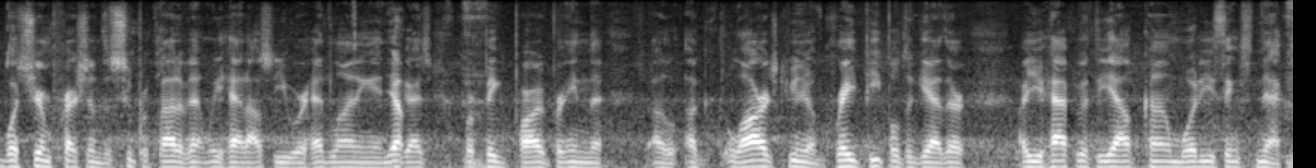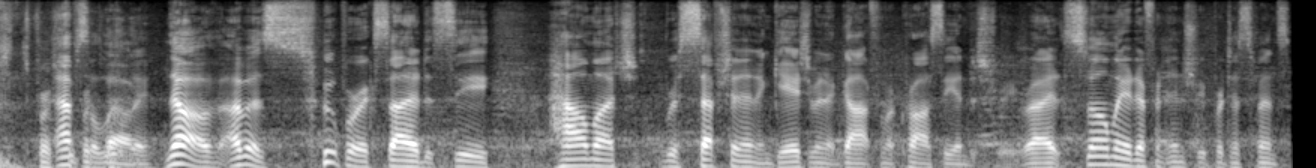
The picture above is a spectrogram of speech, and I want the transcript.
what's your impression of the SuperCloud event we had? Also, you were headlining and Yep. you guys were a big part of bringing the, a, a large community of great people together. Are you happy with the outcome? What do you think's next for Absolutely. SuperCloud? No, I was super excited to see how much reception and engagement it got from across the industry, right? So many different industry participants,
